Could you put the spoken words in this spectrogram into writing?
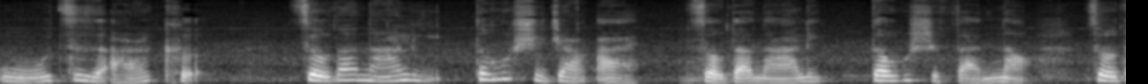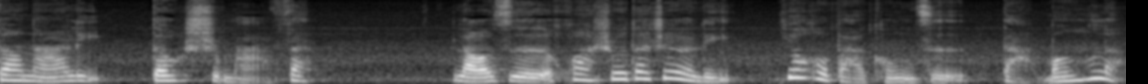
无字而可，走到哪里都是障碍，走到哪里都是烦恼，走到哪里都是麻烦。老子话说到这里，又把孔子打懵了。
